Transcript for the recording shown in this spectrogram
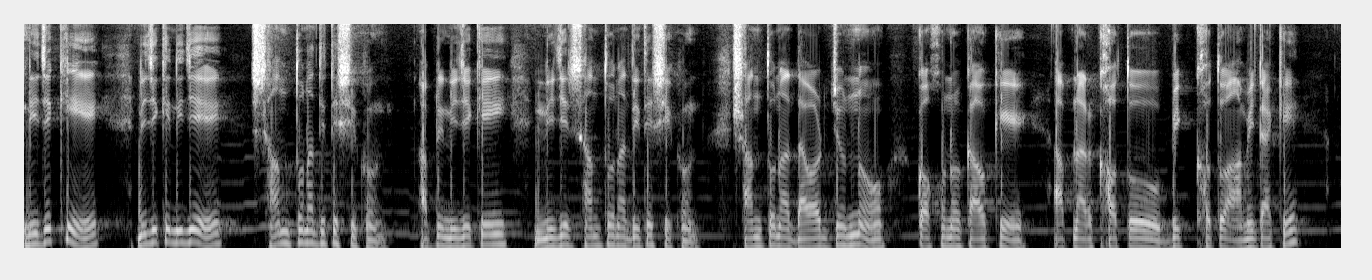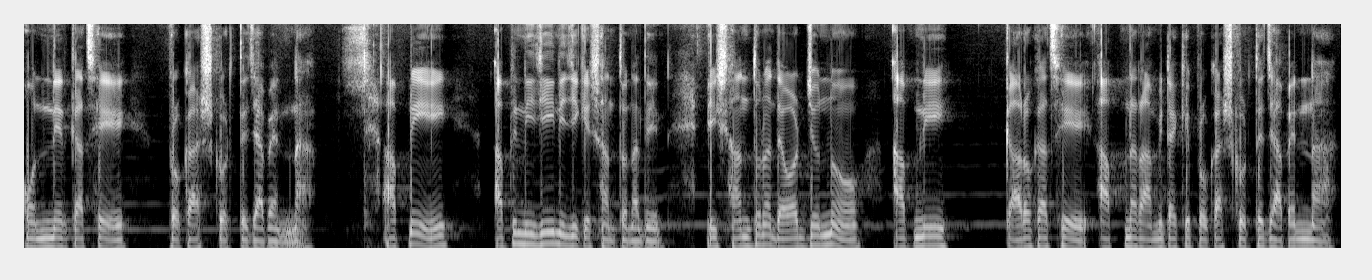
নিজেকে নিজেকে নিজে সান্ত্বনা দিতে শিখুন। আপনি নিজেকেই নিজের সান্ত্বনা দিতে শিখুন। সান্ত্বনা দেওয়ার জন্য কখনো কাউকে আপনার ক্ষত, বিক্ষত আমিটাকে অন্যের কাছে প্রকাশ করতে যাবেন না। আপনি আপনি নিজেই নিজেকে সান্ত্বনা দিন। এই সান্ত্বনা দেওয়ার জন্য আপনি কারও কাছে আপনার আমিটাকে প্রকাশ করতে যাবেন না।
